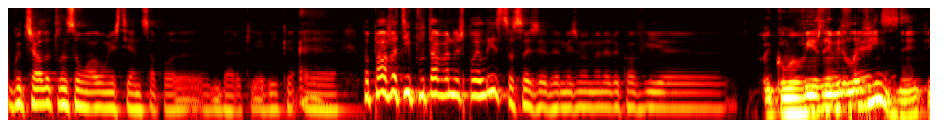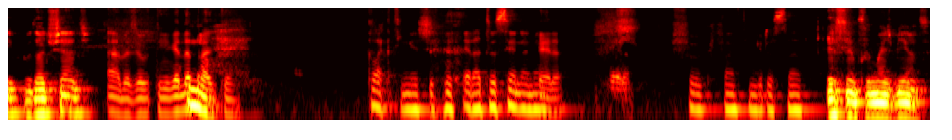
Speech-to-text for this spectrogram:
Good Charlotte lançou um álbum este ano, só para dar aqui a dica. Eh, papava, tipo, estava nas playlists, ou seja, da mesma maneira que ouvia. Como ouvias David Lavigne, né? Tipo, de olhos fechados. Ah, mas eu tinha grande panca. Claro que tinhas. Era a tua cena, não é? Era. Fogo, pá, que engraçado. Eu sempre fui mais Beyoncé.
